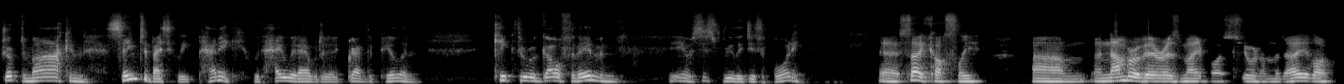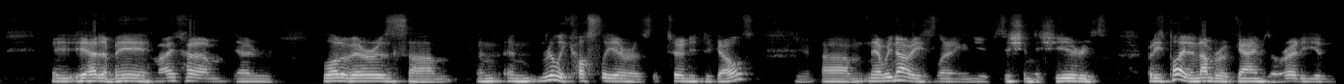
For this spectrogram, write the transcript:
dropped a mark and seemed to basically panic with Hayward able to grab the pill and kick through a goal for them. And yeah, it was just really disappointing. Yeah, so costly. Um, a number of errors made by Stewart on the day. Like he, he had a mare, mate. Um, you know, a lot of errors um, and and really costly errors that turned into goals. Yeah. Um, now we know he's learning a new position this year. He's but he's played a number of games already, and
